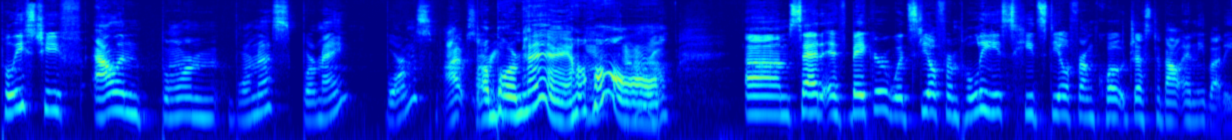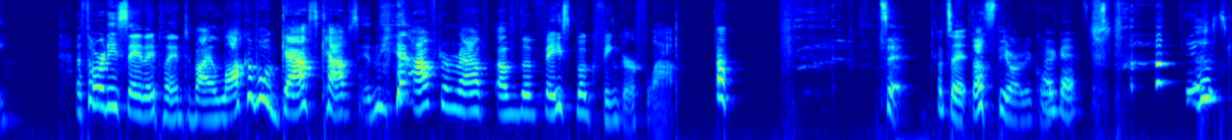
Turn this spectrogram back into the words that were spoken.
Police Chief Alan Borm Bormes Borme Borms I Oh, sorry born hey. Oh. um, said if Baker would steal from police, he'd steal from quote just about anybody. Authorities say they plan to buy lockable gas caps in the aftermath of the Facebook finger flap. Oh, That's it. that's it. That's the article. Okay. Just-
